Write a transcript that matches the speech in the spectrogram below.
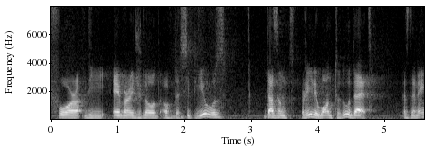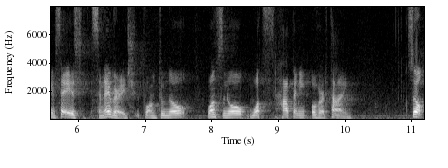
for the average load of the CPUs, doesn't really want to do that. As the name says, it's an average. It want to know, wants to know what's happening over time. So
